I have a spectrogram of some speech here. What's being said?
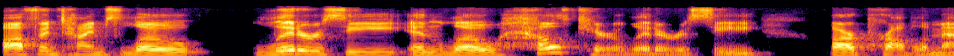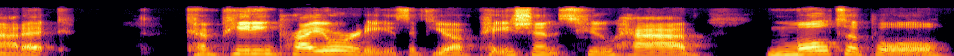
Oftentimes, low literacy and low healthcare literacy are problematic. Competing priorities, if you have patients who have multiple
